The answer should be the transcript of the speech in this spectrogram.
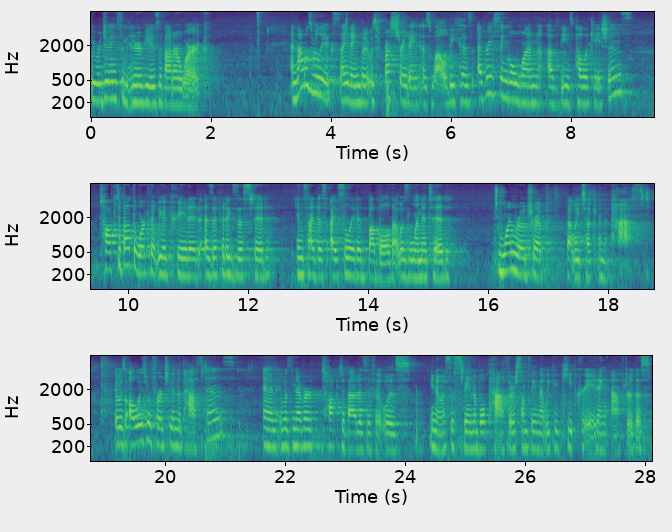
we were doing some interviews about our work. And that was really exciting, but it was frustrating as well because every single one of these publications talked about the work that we had created as if it existed inside this isolated bubble that was limited to one road trip that we took in the past. It was always referred to in the past tense, and it was never talked about as if it was, you know, a sustainable path or something that we could keep creating after this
